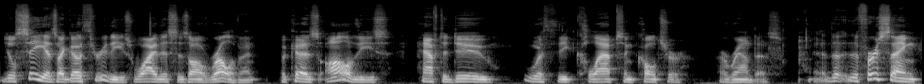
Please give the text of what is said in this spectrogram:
You'll see as I go through these why this is all relevant, because all of these have to do with the collapse in culture around us. The, the first thing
